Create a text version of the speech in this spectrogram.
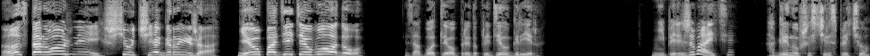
«Осторожней, щучья грыжа! Не упадите в воду!» — заботливо предупредил Грир. «Не переживайте», — оглянувшись через плечо,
